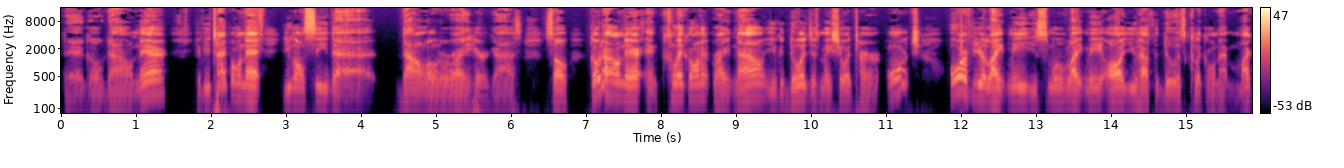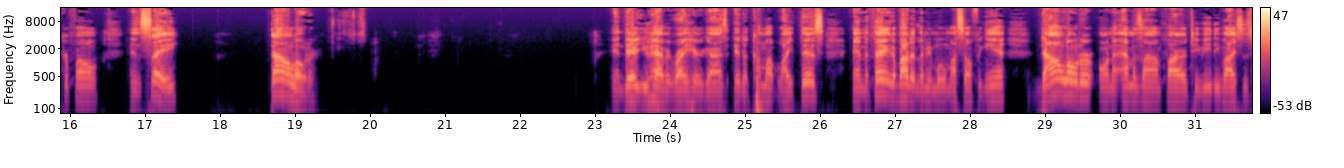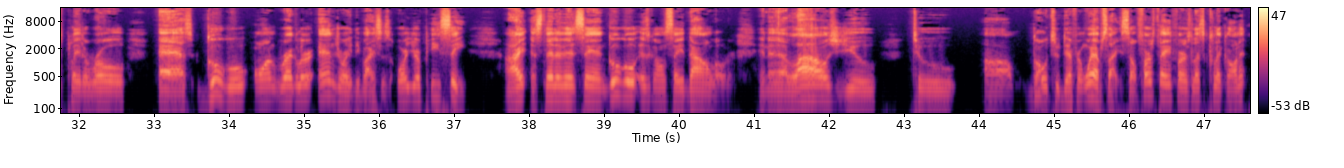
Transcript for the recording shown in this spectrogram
There, go down there. If you type on that, you're going to see that uh, downloader right here, guys. So go down there and click on it right now. You could do it. Just make sure it turn orange. Or if you're like me, you smooth like me, all you have to do is click on that microphone and say downloader. And there you have it right here, guys. It'll come up like this. And the thing about it, let me move myself again. Downloader on the Amazon Fire TV devices played a role as Google on regular Android devices or your PC. All right. Instead of it saying Google, it's going to say downloader and it allows you to um, go to different websites. So first thing first, let's click on it.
